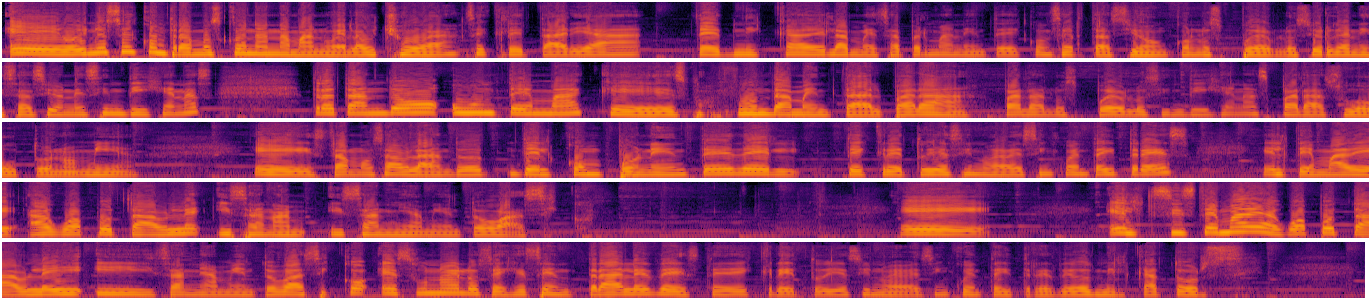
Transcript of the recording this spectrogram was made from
Eh, hoy nos encontramos con Ana Manuela Ochoa, secretaria técnica de la Mesa Permanente de Concertación con los Pueblos y Organizaciones Indígenas, tratando un tema que es fundamental para, para los pueblos indígenas, para su autonomía. Eh, estamos hablando del componente del decreto 1953, el tema de agua potable y, saneamiento básico. Eh, el sistema de agua potable y saneamiento básico es uno de los ejes centrales de este decreto 1953 de 2014.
